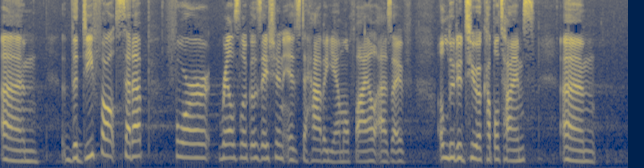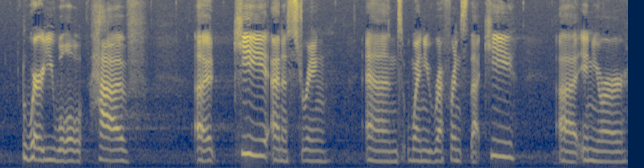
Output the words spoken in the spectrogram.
Um, the default setup for Rails localization is to have a YAML file, as I've alluded to a couple times. Um, where you will have a key and a string, and when you reference that key uh, in your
